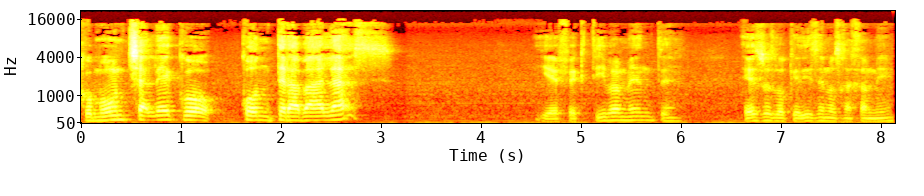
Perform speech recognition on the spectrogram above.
como un chaleco contra balas. Y efectivamente, eso es lo que dicen los jajamim.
